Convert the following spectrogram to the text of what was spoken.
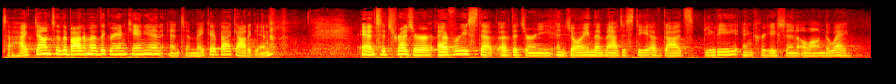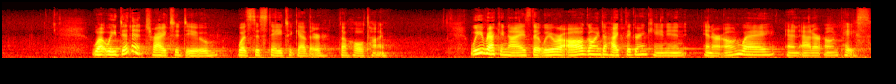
to hike down to the bottom of the Grand Canyon and to make it back out again. and to treasure every step of the journey, enjoying the majesty of God's beauty and creation along the way. What we didn't try to do was to stay together the whole time. We recognized that we were all going to hike the Grand Canyon in our own way and at our own pace.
